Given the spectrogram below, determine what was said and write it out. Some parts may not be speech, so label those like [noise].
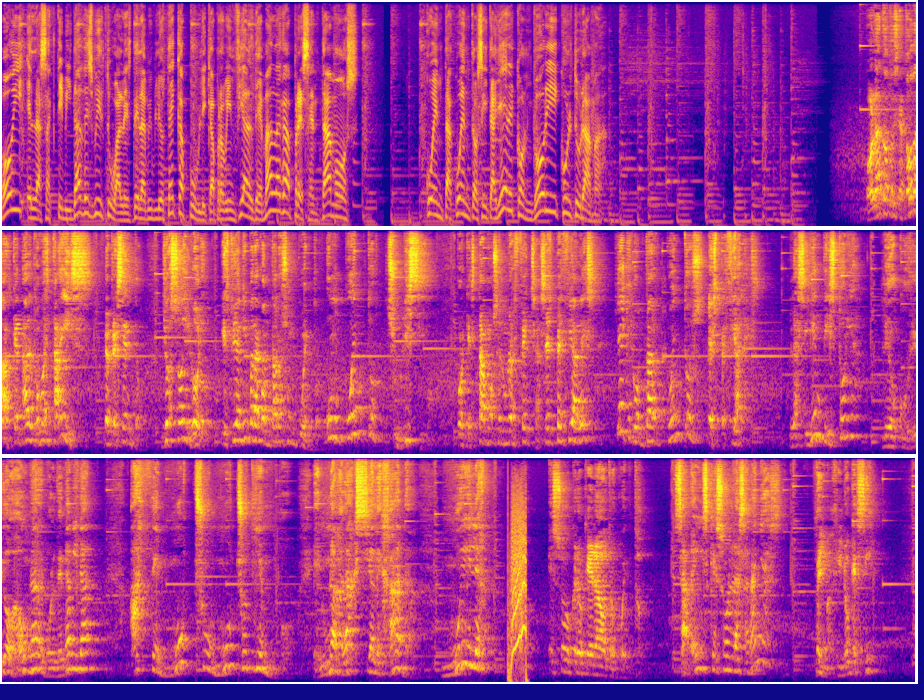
Hoy, en las actividades virtuales de la Biblioteca Pública Provincial de Málaga, presentamos Cuentacuentos y taller con Gori y Culturama. Hola a todos y a todas, ¿qué tal? ¿Cómo estáis? Me presento, yo soy Gori y estoy aquí para contaros un cuento, un cuento chulísimo, porque estamos en unas fechas especiales y hay que contar cuentos especiales. La siguiente historia le ocurrió a un árbol de Navidad hace mucho, mucho tiempo, en una galaxia lejana, muy lejana. Eso creo que era otro cuento. ¿Sabéis qué son las arañas? Me imagino que sí.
